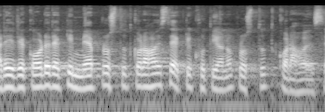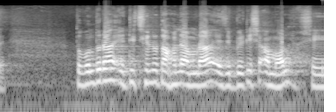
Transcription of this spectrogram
আর এই রেকর্ডের একটি ম্যাপ প্রস্তুত করা হয়েছে, একটি খতিয়ানও প্রস্তুত করা হয়েছে। তো বন্ধুরা, এটি ছিল তাহলে আমরা এই যে ব্রিটিশ আমল, সেই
